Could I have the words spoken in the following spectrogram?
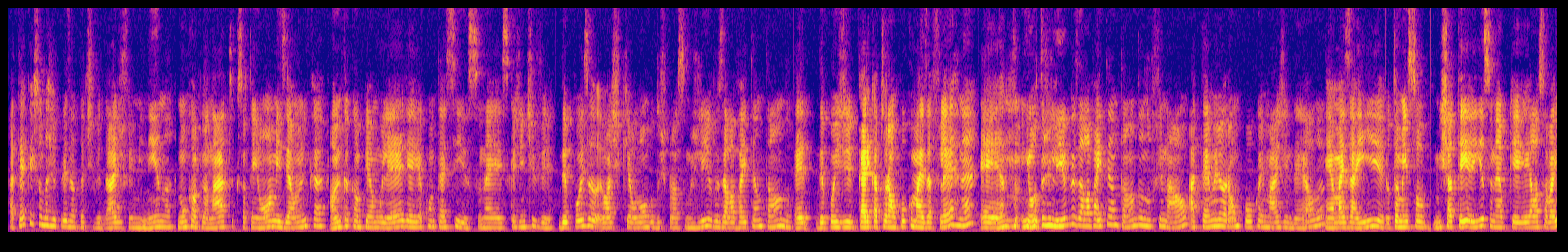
até a questão da representatividade feminina num campeonato que só tem homens e a única, a única campeã mulher, e aí acontece isso, né? É isso que a gente vê. Depois eu acho que ao longo dos próximos livros ela vai tentando, é, depois de caricaturar um pouco mais a Flair, né? É, em outros livros ela vai tentando no final até melhorar um pouco a imagem dela. É, mas aí eu também sou me chateia isso, né? Porque ela só vai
